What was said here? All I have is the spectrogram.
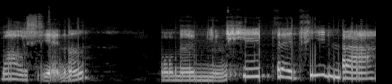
冒险呢？我们明天再见吧。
